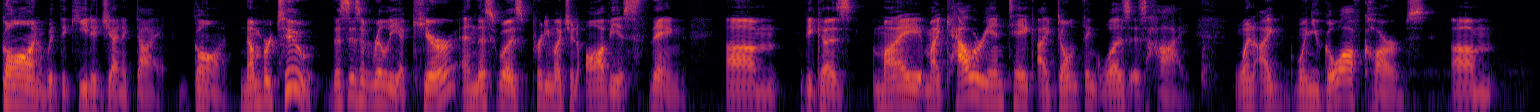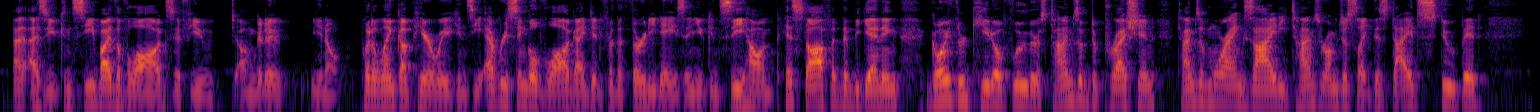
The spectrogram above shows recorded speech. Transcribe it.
gone with the ketogenic diet. Gone. Number two, this isn't really a cure, and this was pretty much an obvious thing um, because my my calorie intake I don't think was as high when I when you go off carbs. Um, as you can see by the vlogs, if you I'm gonna you know put a link up here where you can see every single vlog I did for the 30 days and you can see how I'm pissed off at the beginning going through keto flu there's times of depression times of more anxiety times where I'm just like this diet's stupid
